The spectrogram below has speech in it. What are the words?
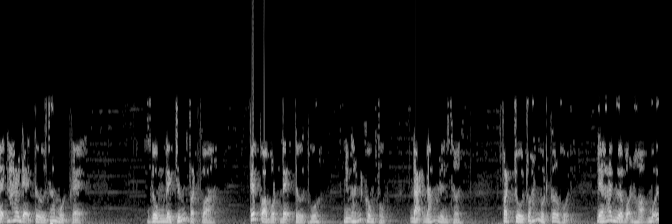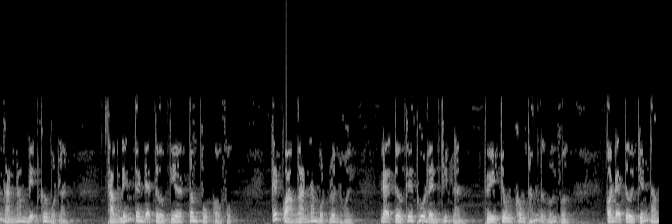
lệnh hai đệ tử ra một kệ, Dùng để chứng Phật quả. Kết quả một đệ tử thua, Nhưng hắn không phục, Đại náo lên Sơn. Phật chủ cho hắn một cơ hội, Để hai người bọn họ mỗi ngàn năm biện cơ một lần. Thẳng đến tên đệ tử kia tâm phục cầu phục, Kết quả ngàn năm một luân hồi, Đệ tử kia thua lên chín lần, Thủy Chung không thắng được đối phương. Còn đệ tử chiến thắng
